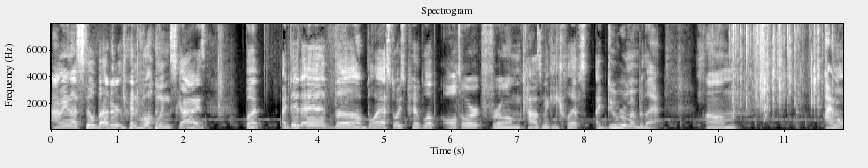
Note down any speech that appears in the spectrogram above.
I mean, that's still better than Evolving Skies, but I did add the Blastoise Piplup alt art from Cosmic Eclipse. I do remember that. Um, I'm a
